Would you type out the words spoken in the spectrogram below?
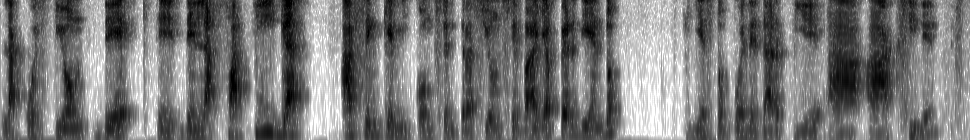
la cuestión de, eh, de la fatiga, hacen que mi concentración se vaya perdiendo y esto puede dar pie a, accidentes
